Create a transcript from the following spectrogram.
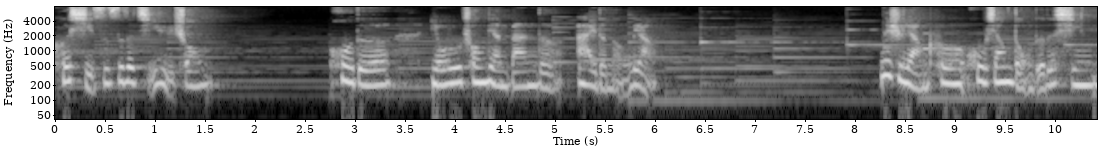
和喜滋滋的给予中，获得犹如充电般的爱的能量。那是两颗互相懂得的心，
